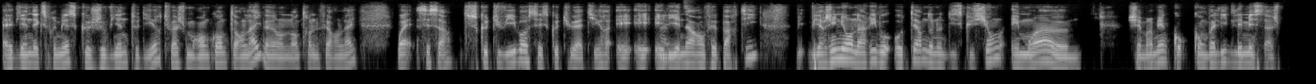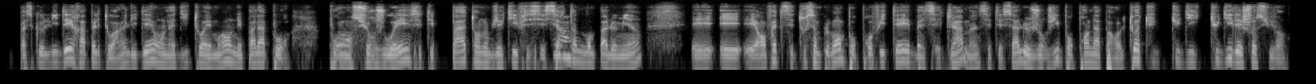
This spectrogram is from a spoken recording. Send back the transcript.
elle vient d'exprimer ce que je viens de te dire. Tu vois, je me rends compte en live, hein, on est en train de le faire en live. Ouais, c'est ça. Ce que tu vibres, c'est ce que tu attires. Et, et, et Ouais. Liénard en fait partie. Virginie, on arrive au, au terme de notre discussion et moi, euh, j'aimerais bien qu'on qu'on valide les messages. Parce que l'idée, rappelle-toi, hein, l'idée, on l'a dit, toi et moi, on n'est pas là pour, pour en surjouer. C'était pas ton objectif et c'est certainement pas le mien. Et, et, et en fait, c'est tout simplement pour profiter. Ben, c'est Jam, hein, c'était ça, le jour J, pour prendre la parole. Toi, tu, tu dis, tu dis les choses suivantes.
